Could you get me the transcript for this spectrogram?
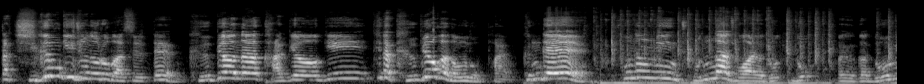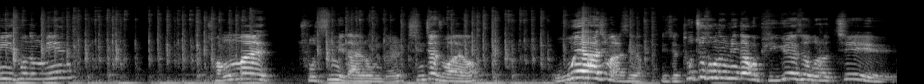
딱 지금 기준으로 봤을 때 급여나 가격이 그냥 급여가 너무 높아요. 근데 손흥민 존나 좋아요. 노, 노, 그러니까 노미 손흥민 정말 좋습니다, 여러분들. 진짜 좋아요. 오해하지 마세요. 이제 토츠 손흥민하고 비교해서 그렇지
